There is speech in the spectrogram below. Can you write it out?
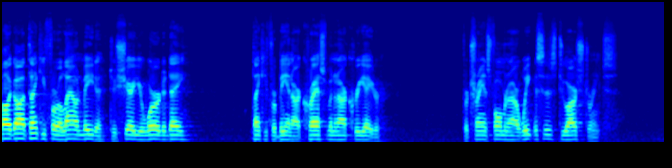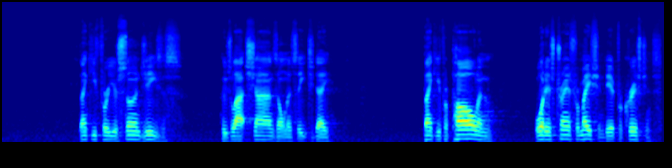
Father God, thank you for allowing me to, to share your word today. Thank you for being our craftsman and our creator, for transforming our weaknesses to our strengths. Thank you for your son, Jesus, whose light shines on us each day. Thank you for Paul and what his transformation did for Christians.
